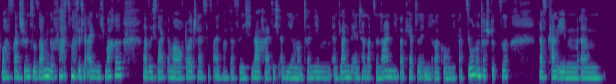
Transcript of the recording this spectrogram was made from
du hast ganz schön zusammengefasst, was ich eigentlich mache. Also ich sage immer, auf Deutsch heißt es einfach, dass ich nachhaltig agierende Unternehmen entlang der internationalen Lieferkette in ihrer Kommunikation unterstütze. Das kann eben ähm,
